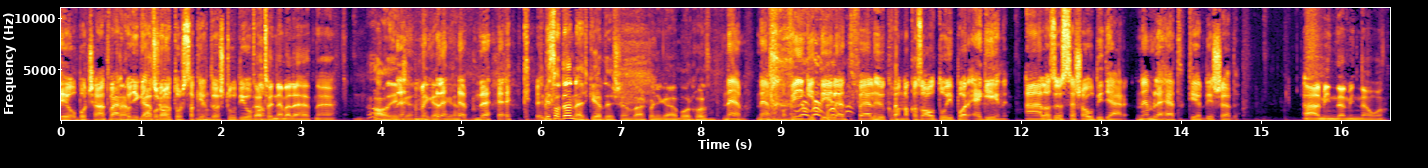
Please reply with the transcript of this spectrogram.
Jó, bocsánat, Várkonyi Gábor bocsánat. autós szakértő a stúdióban. Tehát, hogy nem lehetne. Ah, igen, nem igen, igen. lehetne. Viszont lenne egy kérdésem Várkonyi Gáborhoz. Nem, nem. A végítélet felhők vannak az autóipar egén. Áll az összes Audi gyár. Nem lehet kérdésed. Áll minden, mindenhol.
